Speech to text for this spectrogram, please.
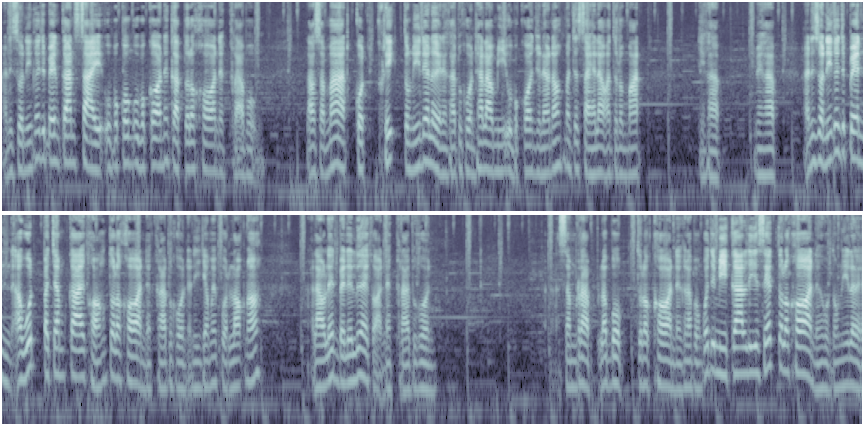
อันในส่วนนี้ก็จะเป็นการใส่อุปกรณ์อุปกรณ์ให้กับตัวละครนะครับผม เราสามารถกดคลิกตรงนี้ได้เลยนะครับทุกคน ถ้าเรามีอุปกรณ์อยู่แล้วเนาะ มันจะใส่ให้เราอัตโนมัตินี่ครับเห็นไหมครับ อันในส่วนนี้ก็จะเป็นอาวุธประจำกายของตัวละครนะครับทุกคน อันนี้ยังไม่ปลดล็อกเนาะ เราเล่นไปเรื่อย ๆ ก่อนนะครับทุกคนสำหรับระบบตัวละครนะครับ ผมก็จะมีการรีเซ็ตตัวละครนะครับผมตรงนี้เลย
